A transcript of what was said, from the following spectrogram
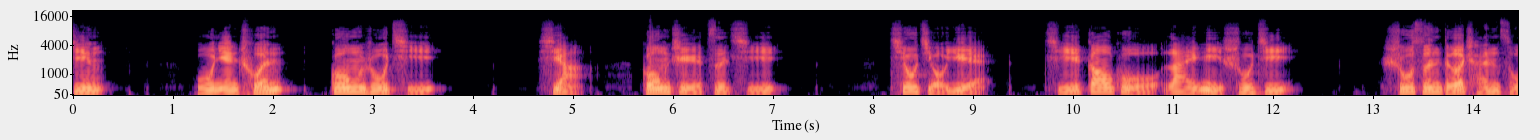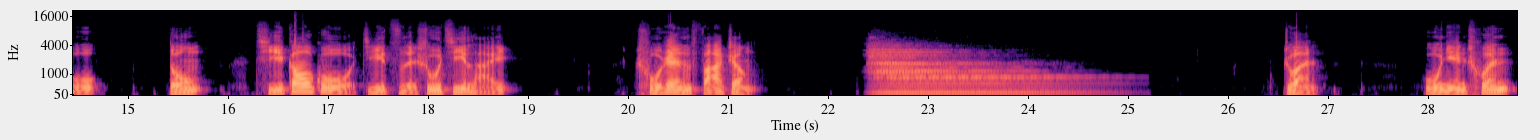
经五年春，公如齐。夏，公至自齐。秋九月，其高故来逆叔姬。叔孙得臣卒。冬，其高故及子叔姬来。楚人伐郑。传五年春，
